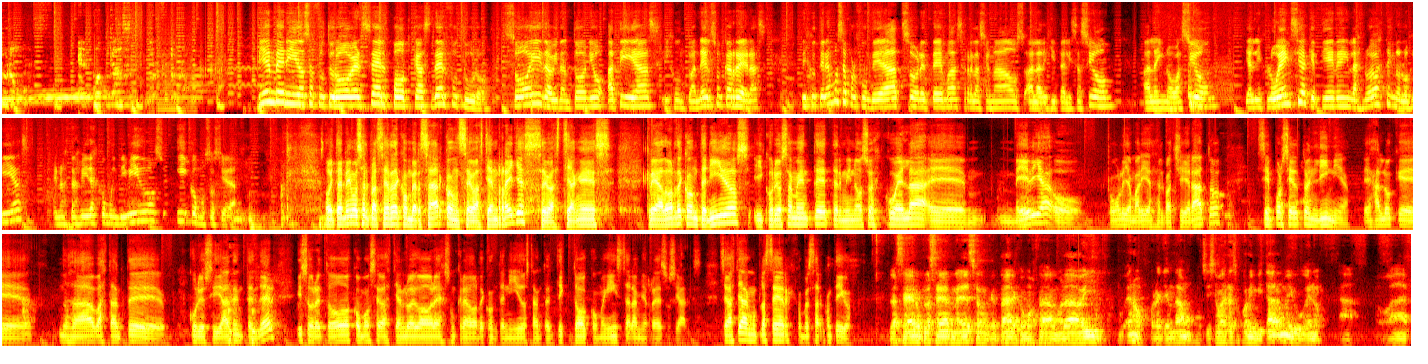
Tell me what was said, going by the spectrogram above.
Futuro, el podcast del futuro. Bienvenidos a Futurovers, el podcast del futuro. Soy David Antonio Atías y junto a Nelson Carreras discutiremos a profundidad sobre temas relacionados a la digitalización, a la innovación y a la influencia que tienen las nuevas tecnologías en nuestras vidas como individuos y como sociedad. Hoy tenemos el placer de conversar con Sebastián Reyes. Sebastián es creador de contenidos y curiosamente terminó su escuela eh, media o, ¿cómo lo llamarías?, el bachillerato, 100% en línea. Es algo que nos da bastante curiosidad de entender y sobre todo cómo Sebastián luego ahora es un creador de contenidos tanto en TikTok como en Instagram y en redes sociales. Sebastián, un placer conversar contigo. Placer, placer, Nelson. ¿Qué tal? ¿Cómo está? Hola, David. Bueno, por aquí andamos. Muchísimas gracias por invitarme y bueno, a,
